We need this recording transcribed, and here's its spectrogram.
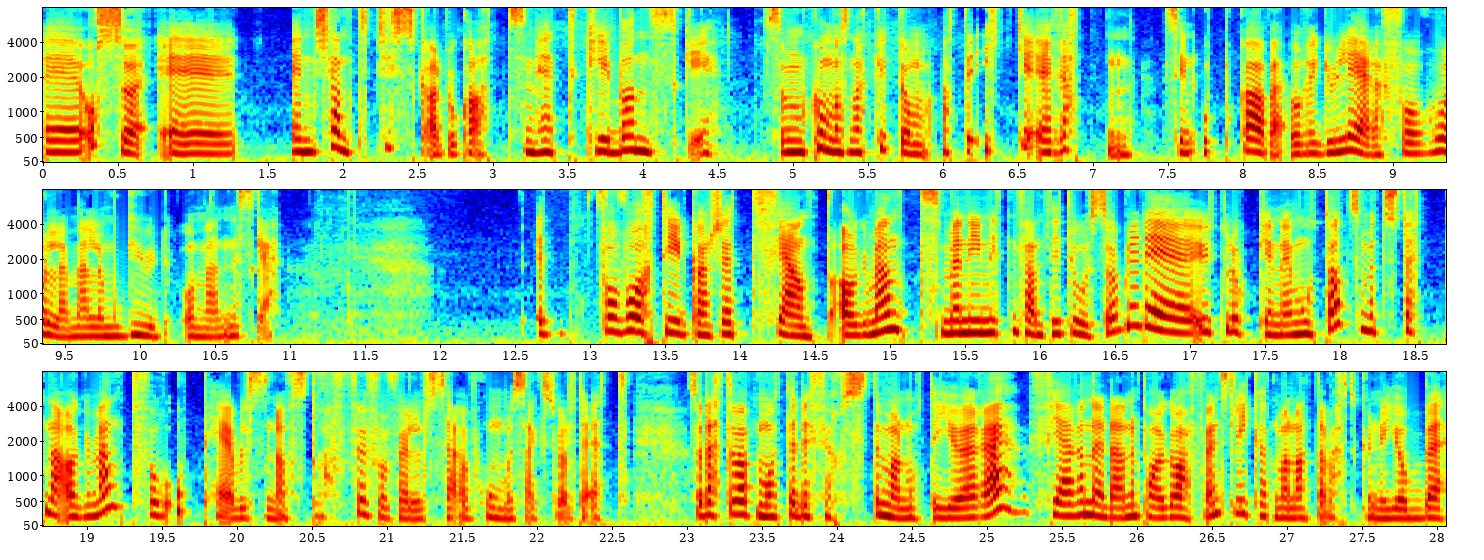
eh, også eh, en kjent tysk advokat som het Klibanski, som kom og snakket om at det ikke er retten sin oppgave å regulere forholdet mellom Gud og menneske et, for vår tid kanskje et fjernt argument, men i 1952 så ble det utelukkende mottatt som et støttende argument for opphevelsen av straffeforfølgelse av homoseksualitet. Så dette var på en måte det første man måtte gjøre, fjerne denne paragrafen, slik at man etter hvert kunne jobbe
